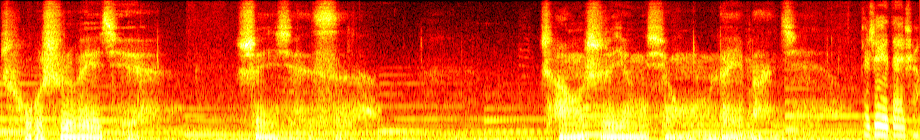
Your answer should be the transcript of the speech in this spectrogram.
出师未捷身先死，常使英雄泪满襟。把这个带上。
